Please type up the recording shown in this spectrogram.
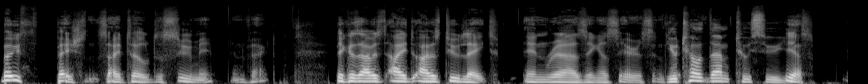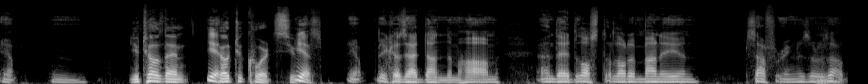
Both patients I told to sue me, in fact, because I was I, I was too late in realizing a serious infection. You told them to sue you? Yes. Yep. Mm. You told them go to court, sue. Yes. Yep. Because I'd done them harm and they'd lost a lot of money and suffering as a mm. result.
